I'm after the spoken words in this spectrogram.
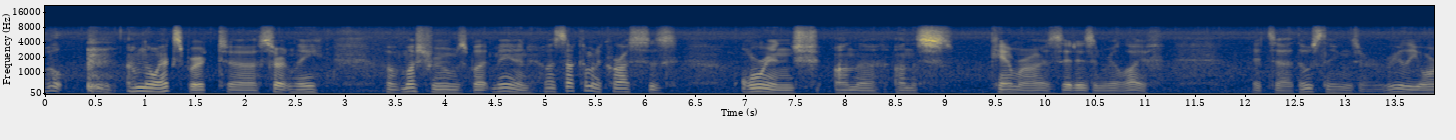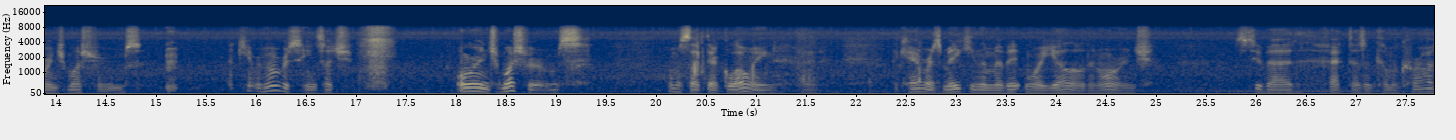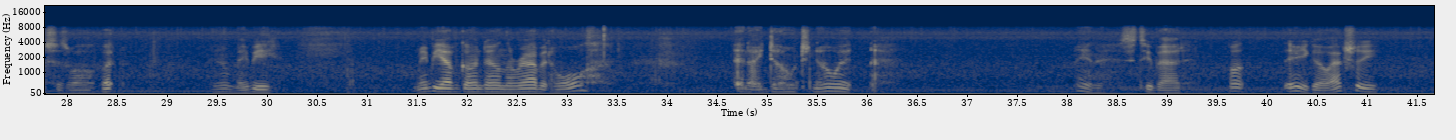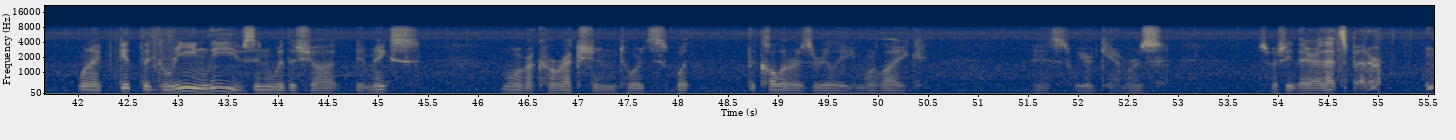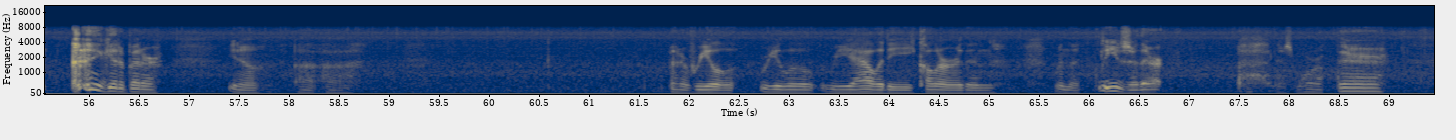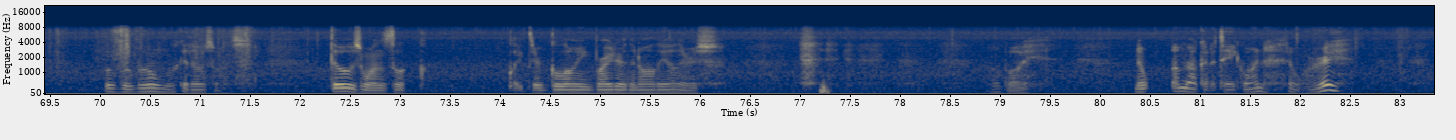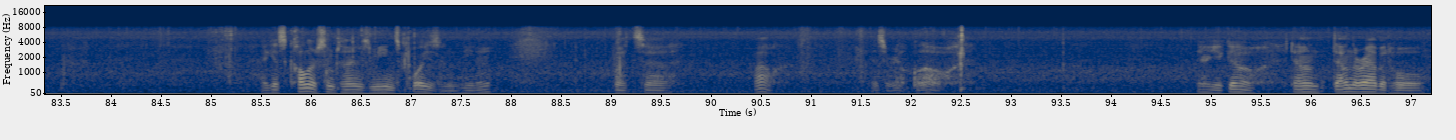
Well, I'm no expert, uh, certainly, of mushrooms, but man, well, it's not coming across as orange on the on the camera as it is in real life. It's uh, those things are really orange mushrooms. I can't remember seeing such orange mushrooms, almost like they're glowing. The camera's making them a bit more yellow than orange. It's too bad the effect doesn't come across as well, but you know, maybe maybe I've gone down the rabbit hole and I don't know it. Man, it's too bad. Well, there you go. Actually, when I get the green leaves in with the shot, it makes more of a correction towards what the color is really more like. These weird cameras. Especially there, that's better. you get a better, you know, uh, uh, better real, real reality color than when the leaves are there. There's more up there. Boom, boom, boom. Look at those ones. Those ones look like they're glowing brighter than all the others. oh boy. Nope, I'm not gonna take one. Don't worry. I guess color sometimes means poison, you know? But, uh, wow. There's a real glow. There you go. Down, down the rabbit hole.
